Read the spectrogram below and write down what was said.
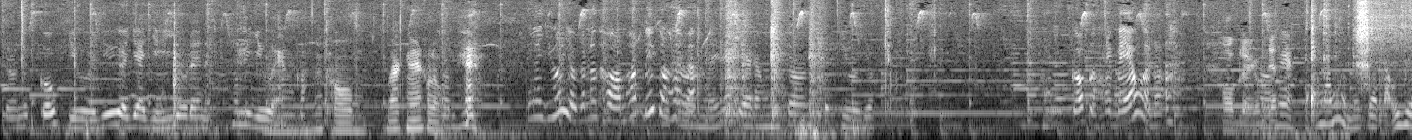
Cho nước cốt dừa với gia vị vô đây nè. Nó mới vừa ăn con. Nó thơm bát ngát luôn. Thơm ha này dưới vô cái nó thơm hết biết rồi hay mẹ mẹ ra đặng mình cho nước cốt dừa vô. Cốt là hay béo rồi đó. Hôm liền không chứ ha khoảng nóng rồi mẹ cho tỏi vô.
